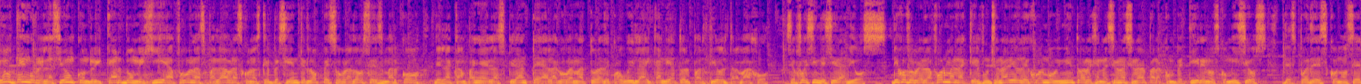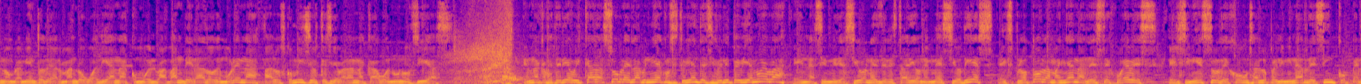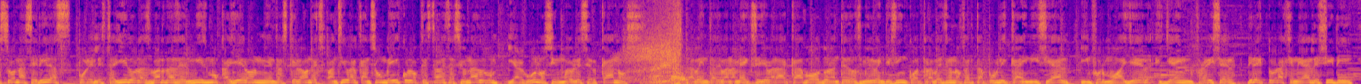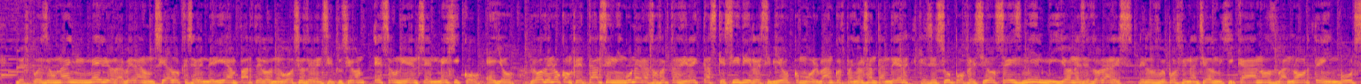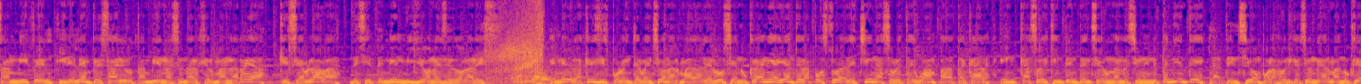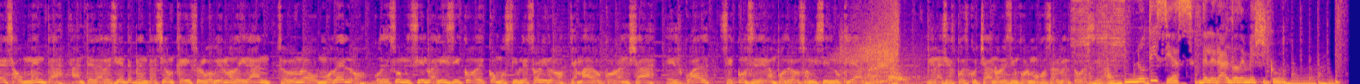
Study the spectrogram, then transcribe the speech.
Yo no tengo relación con Ricardo Mejía, fueron las palabras con las que el presidente López Obrador se desmarcó de la campaña del aspirante a la gobernatura de Coahuila y candidato del Partido del Trabajo. Se fue sin decir adiós. Dijo sobre la forma en la que el funcionario dejó al Movimiento de Regeneración Nacional para competir en los comicios, después de desconocer el nombramiento de Armando Guadiana como el abanderado de Morena a los comicios que se llevarán a cabo en unos días. En una cafetería ubicada sobre la avenida Constituyentes y Felipe Villanueva, en las inmediaciones del estadio Nemesio 10, explotó la mañana de este jueves. El siniestro dejó un saldo preliminar de cinco personas heridas. Por el estallido, las bardas del mismo cayeron mientras que la onda expansiva alcanzó un vehículo que estaba estacionado y algunos inmuebles cercanos. La venta de Banamex se llevará a cabo durante 2025 a través de una oferta pública inicial, informó ayer Jane Fraser, directora general de Citi, después de un año y medio de haber anunciado que se venderían parte de los negocios de la institución estadounidense en México. Ello, luego de no concretarse ninguna de las ofertas directas que Citi recibió como el Banco Español Santander, que se supo ofreció 6 mil millones de dólares de los grupos financieros mexicanos Banorte, Inbursa, Mifel y del empresario también nacional Germán Larrea, que se hablaba de 7 mil millones de dólares. En medio de la crisis por la intervención armada de Rusia en Ucrania y ante la postura de China sobre Taiwán para atacar en caso de que intenten ser una nación independiente, la tensión por la fabricación de armas nucleares aumenta ante la reciente presentación que hizo el gobierno de Irán sobre un nuevo modelo de su misil balístico de combustible sólido llamado Koran Shah, el cual se considera un poderoso misil nuclear. Gracias por escucharnos, les informó José Alberto García. Noticias del Heraldo de México.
